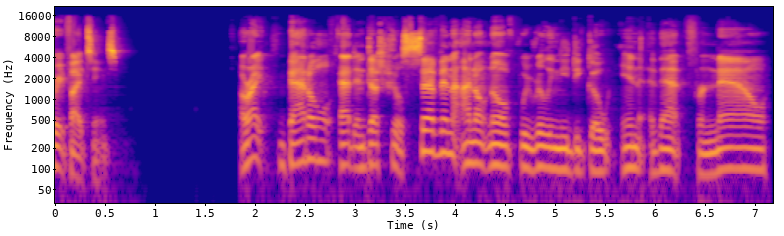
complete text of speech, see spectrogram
great fight scenes. All right, battle at Industrial 7. I don't know if we really need to go in that for now.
